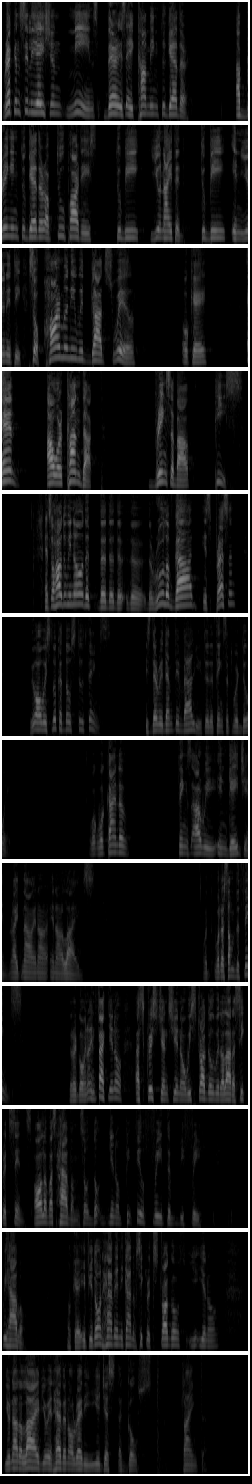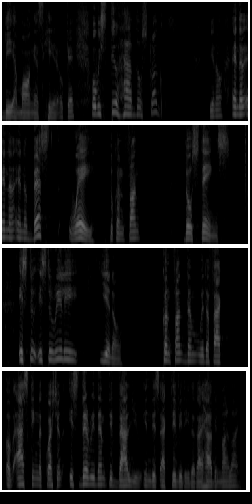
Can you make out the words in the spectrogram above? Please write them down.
Reconciliation means there is a coming together, a bringing together of two parties to be united, to be in unity. So, harmony with God's will, okay, and our conduct brings about peace. And so, how do we know that the, the, the, the, the rule of God is present? We always look at those two things. Is there redemptive value to the things that we're doing? What, what kind of things are we engaged in right now in our, in our lives? What, what are some of the things that are going on? In fact, you know, as Christians, you know, we struggle with a lot of secret sins. All of us have them. So, don't, you know, feel free to be free. We have them. Okay, if you don't have any kind of secret struggles, you, you know, you're not alive, you're in heaven already, you're just a ghost trying to be among us here, okay? But we still have those struggles, you know, and the, and, the, and the best way to confront those things is to, is to really, you know, confront them with the fact of asking the question is there redemptive value in this activity that I have in my life?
